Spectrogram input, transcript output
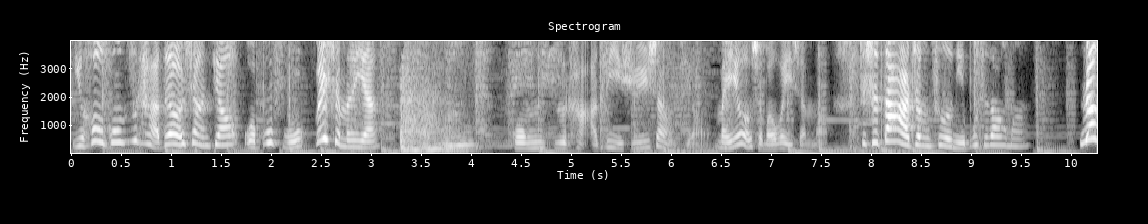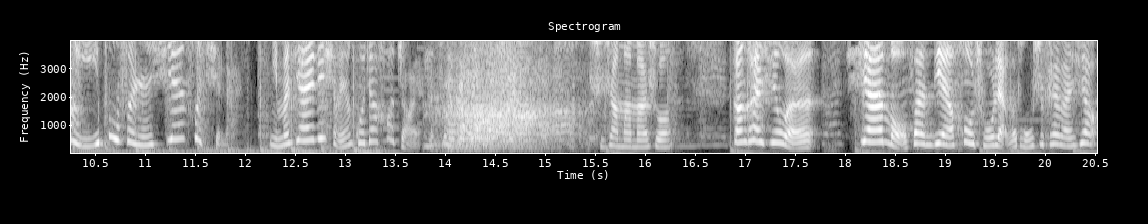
以后工资卡都要上交，我不服，为什么呀？”工资卡必须上交，没有什么为什么，这是大政策，你不知道吗？让一部分人先富起来，你们家也得响应国家号召呀。时尚妈妈说，刚看新闻，西安某饭店后厨两个同事开玩笑，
